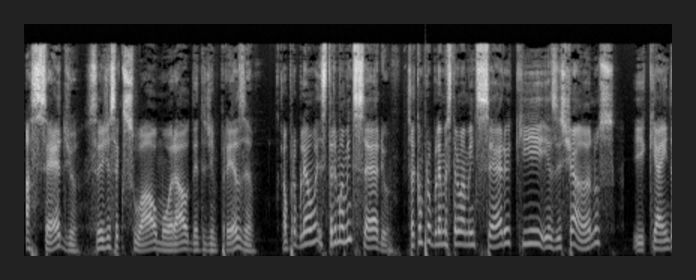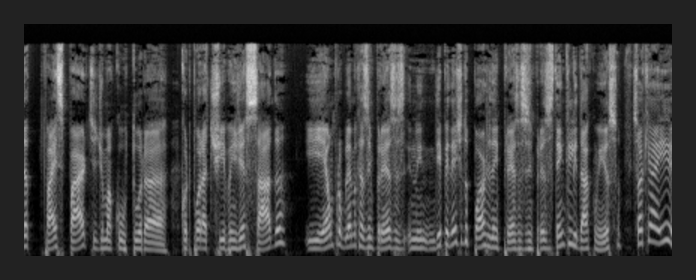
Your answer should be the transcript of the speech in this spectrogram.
assédio, seja sexual, moral, dentro de empresa, é um problema extremamente sério. Só que é um problema extremamente sério que existe há anos e que ainda faz parte de uma cultura corporativa engessada e é um problema que as empresas, independente do porte da empresa, as empresas têm que lidar com isso. Só que aí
